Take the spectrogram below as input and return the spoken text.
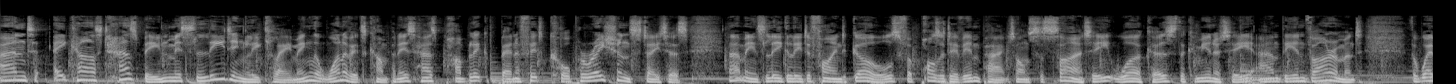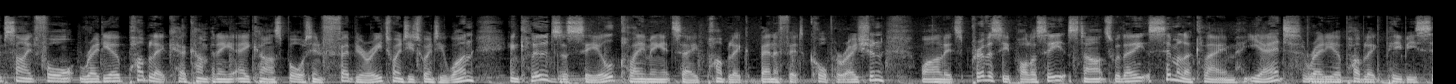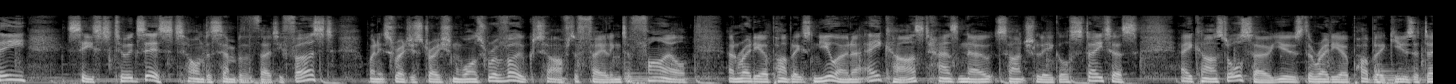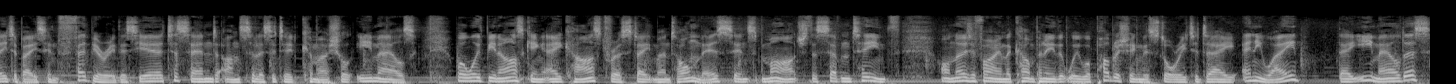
And ACAST has been misleadingly claiming that one of its companies has public benefit corporation status. That means legally defined goals for positive impact on society, workers, the community, and the environment. The website for RadioPublic, a company ACAST bought in February 2021, includes a seal claiming it's a public benefit corporation, while its privacy policy starts with a similar claim. Yet, RadioPublic PBC ceased to exist on December the 31st when its registration was revoked after failing to file. And RadioPublic's new owner, Acast, has no such legal status. Acast also used the RadioPublic user database in February this year to send unsolicited commercial emails. Well, we've been asking Acast for a statement on this since March the 17th. On notifying the company that we were publishing this story today anyway, they emailed us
